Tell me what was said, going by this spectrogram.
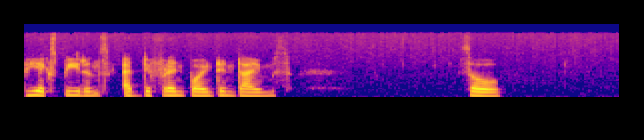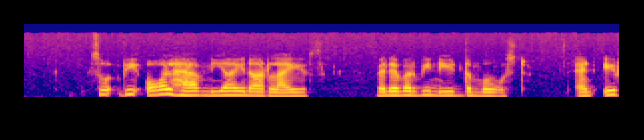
we experience at different point in times. So so we all have nia in our lives whenever we need the most. And if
